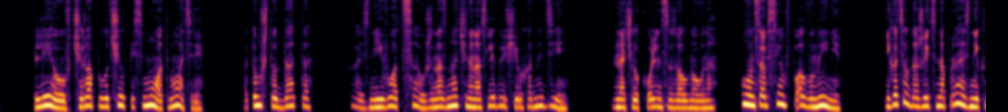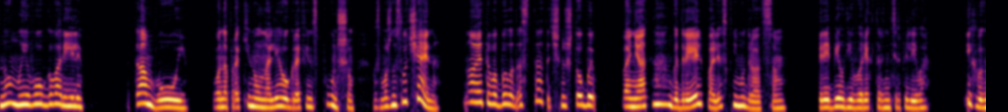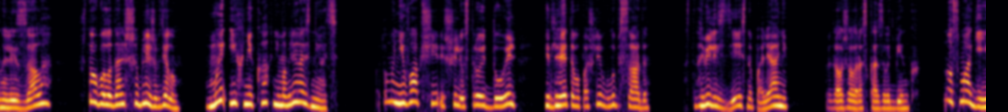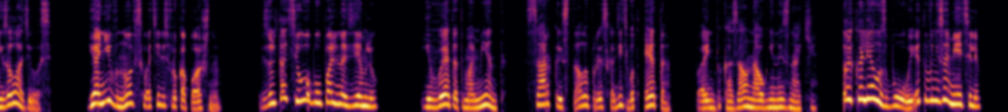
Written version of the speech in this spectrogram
Лео вчера получил письмо от матери о том, что дата казни его отца уже назначена на следующий выходной день. Начал Коллинс взволнованно. Он совсем впал в уныние. Не хотел даже идти на праздник, но мы его уговорили. Там буй. Он опрокинул на Лео графин с пуншем, возможно, случайно. Но этого было достаточно, чтобы... Понятно, Гадриэль полез к нему драться. Перебил его ректор нетерпеливо. Их выгнали из зала. Что было дальше, ближе к делу? Мы их никак не могли разнять. Потом они вообще решили устроить дуэль, и для этого пошли вглубь сада. Остановились здесь, на поляне, продолжал рассказывать Бинг. Но с магией не заладилось. И они вновь схватились в рукопашную. В результате оба упали на землю. И в этот момент с аркой стало происходить вот это. Парень показал на огненные знаки. Только Лео с Боуи этого не заметили.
